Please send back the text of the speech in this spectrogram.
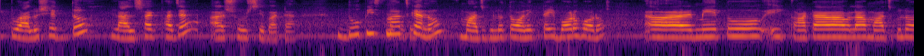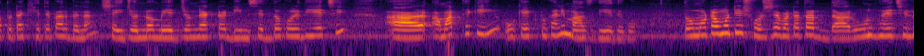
একটু আলু সেদ্ধ লাল শাক ভাজা আর সর্ষে বাটা। দু পিস মাছ কেন? মাছগুলো তো অনেকটাই বড় বড়। আর মেয়ে তো এই কাঁটাওয়ালা মাছগুলো অতটা খেতে পারবে না, সেই জন্য মেয়ের জন্য একটা ডিম সেদ্ধ করে দিয়েছি। আর আমার থেকেই ওকে একটুখানি মাছ দিয়ে দেবো। তো মোটামুটি সর্ষে বাটাটা দারুণ হয়েছিল,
